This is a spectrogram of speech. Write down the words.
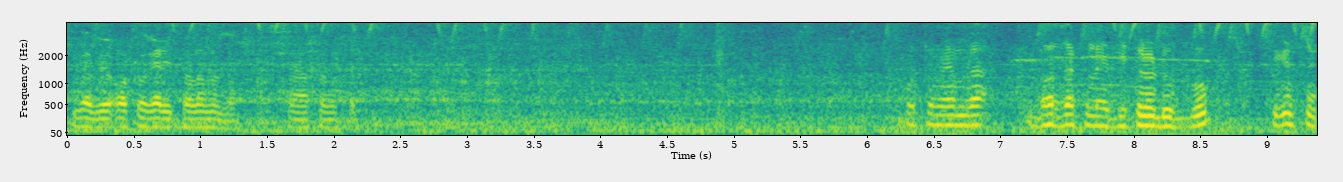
কীভাবে অটো গাড়ি চালানো যায়। আসুন। প্রথমে আমরা দরজা খুলে ভিতরে ঢুকবো, ঠিক আছে?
